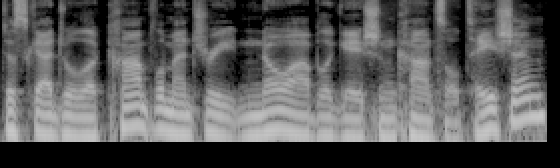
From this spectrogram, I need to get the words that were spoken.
to schedule a complimentary, no obligation consultation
